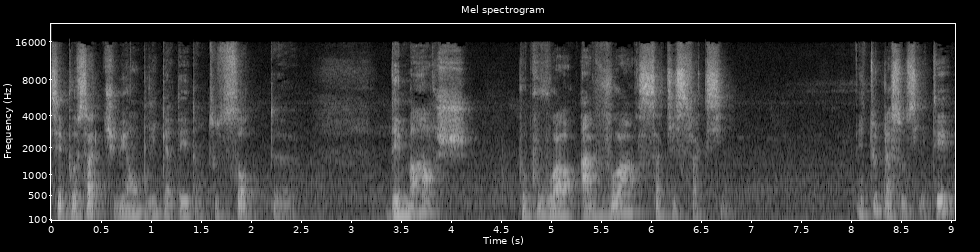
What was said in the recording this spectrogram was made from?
C'est pour ça que tu es embrigadé dans toutes sortes de démarches pour pouvoir avoir satisfaction. Et toute la société,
